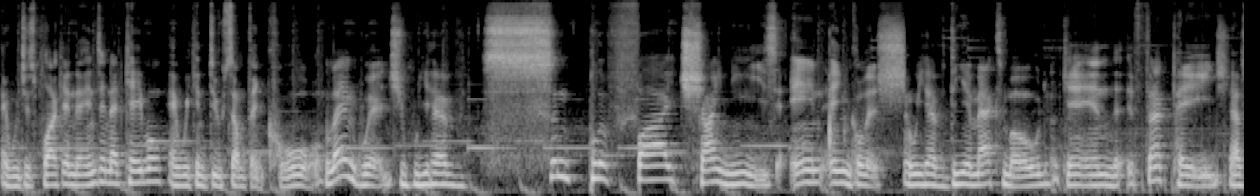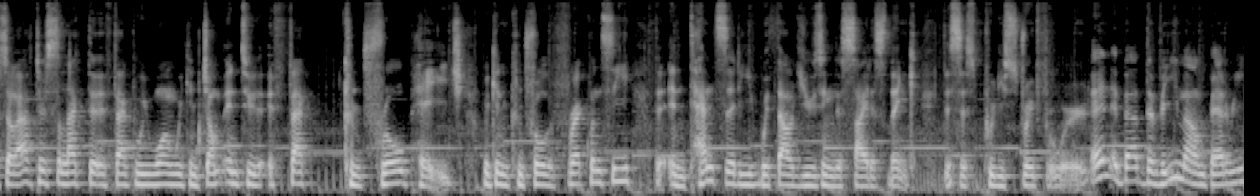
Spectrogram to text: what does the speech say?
and we just plug in the internet cable and we can do something cool. Language. We have simplified Chinese and English. And we have DMX mode, okay, in the effect page. So after select the effect we want, we can jump into the effect control page. We can control the frequency, the intensity without using the Sidus link. This is pretty straightforward. And about the V-mount battery,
